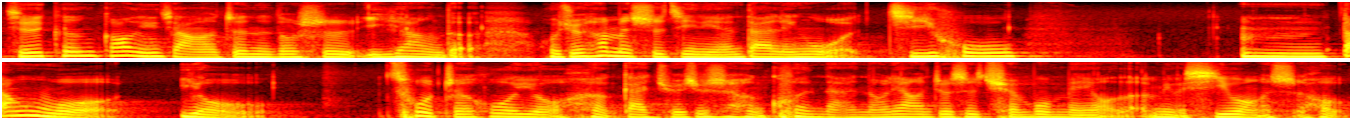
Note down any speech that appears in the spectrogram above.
其实跟高林讲的真的都是一样的。我觉得他们十几年带领我，几乎，嗯，当我有挫折或有很感觉就是很困难，能量就是全部没有了，没有希望的时候，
